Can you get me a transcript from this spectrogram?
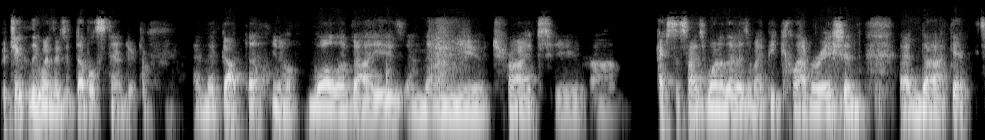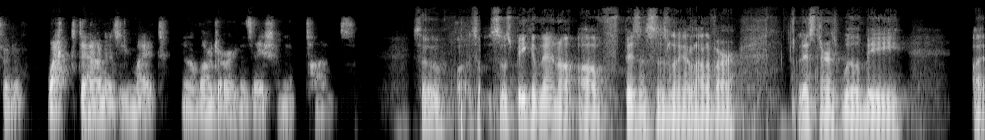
particularly when there's a double standard. And they've got the you know wall of values and then you try to um, exercise one of those. It might be collaboration and uh, get sort of whacked down as you might in a larger organization at times. So, so, so speaking then of businesses, like a lot of our listeners will be uh,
